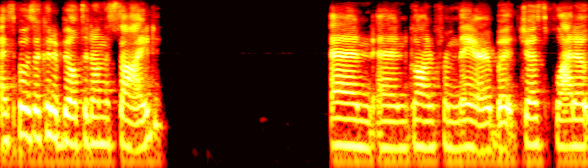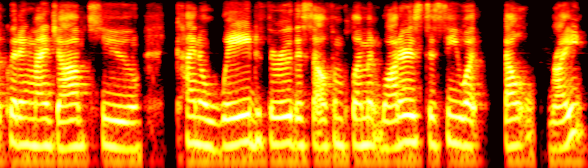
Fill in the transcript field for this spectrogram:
I suppose I could have built it on the side and and gone from there but just flat out quitting my job to kind of wade through the self-employment waters to see what felt right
